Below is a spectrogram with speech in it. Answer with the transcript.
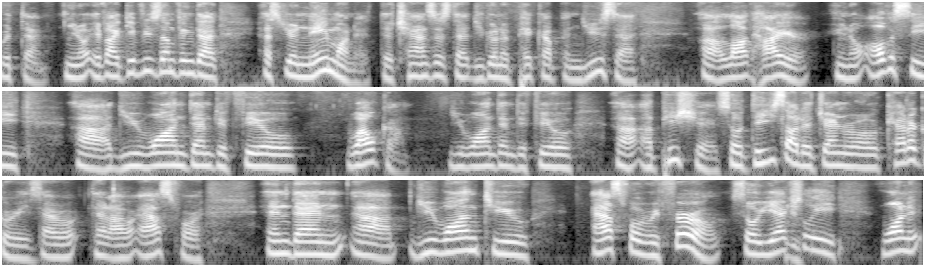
with them. You know, if I give you something that has your name on it, the chances that you're going to pick up and use that are a lot higher. You know, obviously, uh, you want them to feel welcome. You want them to feel uh, appreciated. So these are the general categories that, that I'll ask for. And then uh, you want to ask for referral. So you actually want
